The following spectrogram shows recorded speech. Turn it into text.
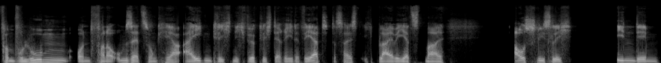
vom Volumen und von der Umsetzung her eigentlich nicht wirklich der Rede wert. Das heißt, ich bleibe jetzt mal ausschließlich in dem,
